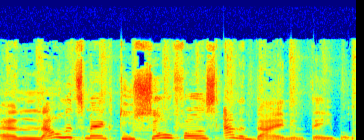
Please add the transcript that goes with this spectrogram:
And now let's make two sofas and a dining table.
